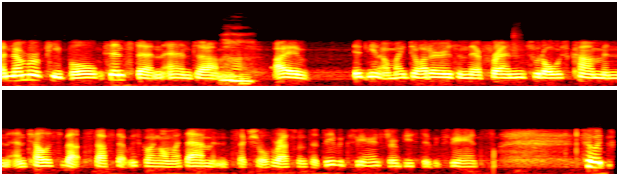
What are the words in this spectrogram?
a number of people since then and um uh-huh. I you know, my daughters and their friends would always come and, and tell us about stuff that was going on with them and sexual harassment that they've experienced or abuse they've experienced. So it's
